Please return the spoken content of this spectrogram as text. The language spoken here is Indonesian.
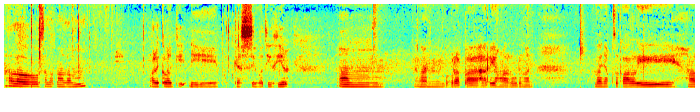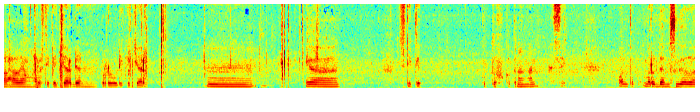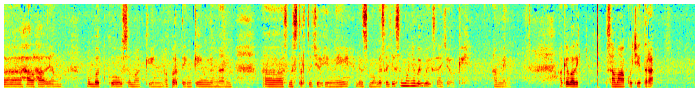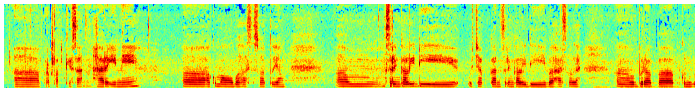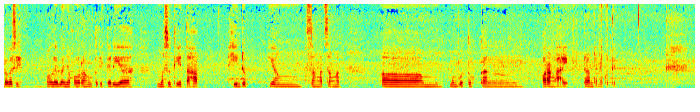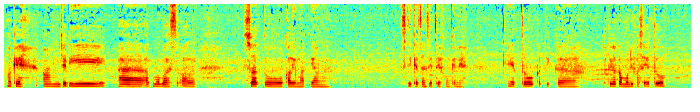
Halo, selamat malam. Balik lagi di podcast See What You Hear. Um, dengan beberapa hari yang lalu dengan banyak sekali hal-hal yang harus dikejar dan perlu dikejar. Hmm, ya sedikit butuh ketenangan asik untuk meredam segala hal-hal yang membuatku semakin overthinking dengan uh, semester 7 ini. Dan semoga saja semuanya baik-baik saja oke? Okay. amin. Oke okay, balik sama aku Citra. Uh, per podcastan hari ini uh, aku mau bahas sesuatu yang um, sering kali diucapkan sering kali dibahas oleh uh, beberapa bukan beberapa sih oleh banyak orang ketika dia memasuki tahap hidup yang sangat-sangat um, membutuhkan orang lain dalam tanda kutip. Oke, okay, um, jadi uh, aku mau bahas soal suatu kalimat yang sedikit sensitif mungkin ya, yaitu ketika ketika kamu di fase itu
